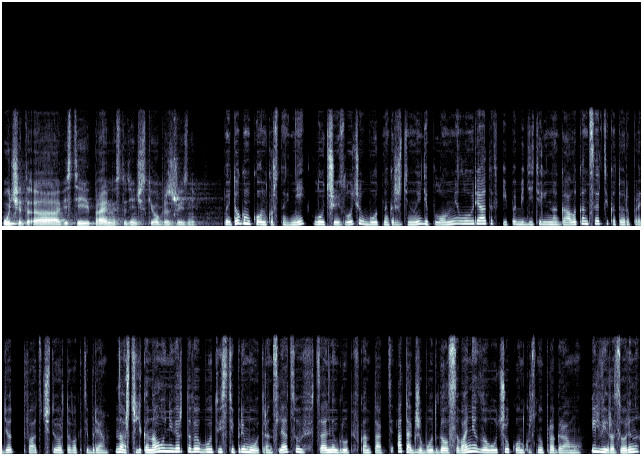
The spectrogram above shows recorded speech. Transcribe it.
учит э, вести правильный студенческий образ жизни. По итогам конкурсных дней лучшие из лучших будут награждены дипломами лауреатов и победителей на гала-концерте, который пройдет 24 октября. Наш телеканал Универ ТВ будет вести прямую трансляцию в официальной группе ВКонтакте, а также будет голосование за лучшую конкурсную программу. Эльвира Зорина,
